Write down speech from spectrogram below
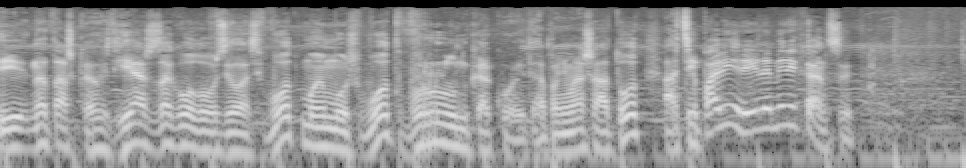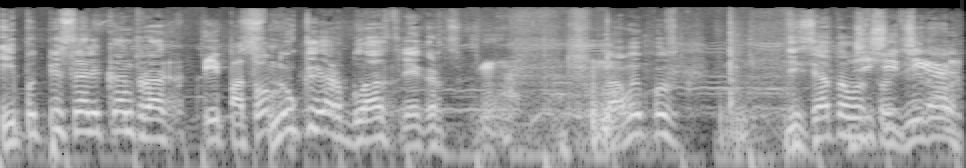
И Наташка говорит, я же за голову взялась. Вот мой муж, вот врун какой-то, понимаешь? А тот, а те поверили американцы. И подписали контракт. И потом- С Nuclear Blast Records. На выпуск 10-го Десяти студийного.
